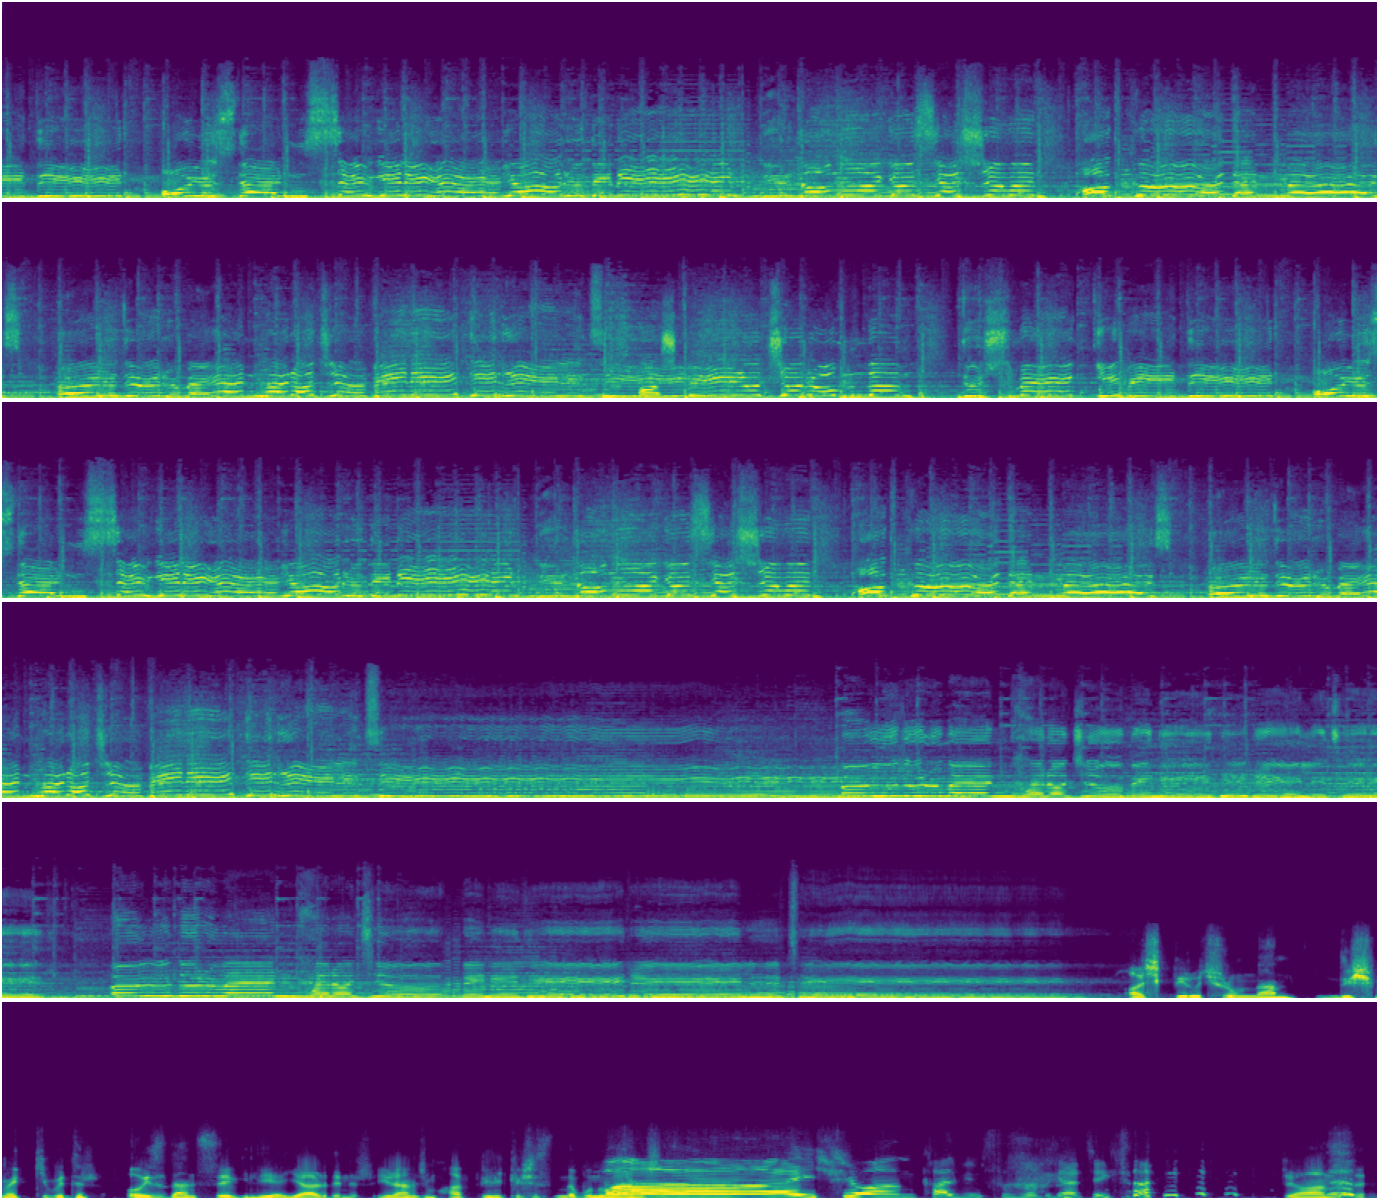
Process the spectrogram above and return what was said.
Aşk bir uçurumdan düşmek gibidir. O yüzden sevgiliye yer denir. İremcim hafiflik köşesinde bunu vermiş. Vay şu an kalbim sızladı gerçekten. Şu an e,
